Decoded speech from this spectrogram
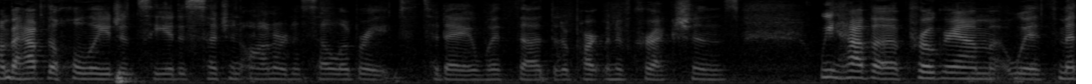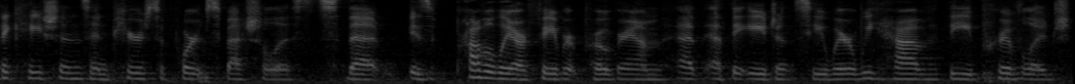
on behalf of the whole agency, it is such an honor to celebrate today with uh, the Department of Corrections. We have a program with medications and peer support specialists that is probably our favorite program at, at the agency, where we have the privilege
